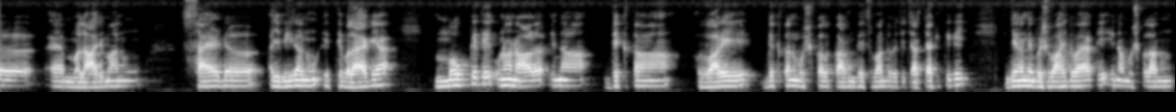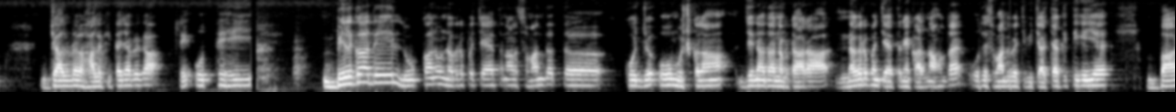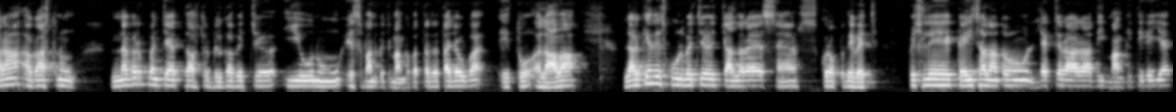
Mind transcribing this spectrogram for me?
ਮੁਲਾਜ਼ਮਾਂ ਨੂੰ ਸਾਈਡ ਇੰਜੀਨੀਅਰਾਂ ਨੂੰ ਇੱਥੇ ਬੁਲਾਇਆ ਗਿਆ। ਮੌਕੇ ਤੇ ਉਹਨਾਂ ਨਾਲ ਇਹਨਾਂ ਦਿੱਕਤਾਂ ਬਾਰੇ, ਦਿੱਕਤਾਂ ਨੂੰ ਮੁਸ਼ਕਲ ਕਰਨ ਦੇ ਸੰਬੰਧ ਵਿੱਚ ਚਰਚਾ ਕੀਤੀ ਗਈ, ਜਿਨ੍ਹਾਂ ਨੇ ਵਿਸ਼ਵਾਸ ਦਿਵਾਇਆ ਕਿ ਇਹਨਾਂ ਮੁਸ਼ਕਲਾਂ ਨੂੰ ਜਲਦ ਹੱਲ ਕੀਤਾ ਜਾਵੇਗਾ ਤੇ ਉੱਥੇ ਹੀ ਬਿਲਗਾ ਦੇ ਲੋਕਾਂ ਨੂੰ ਨਗਰ ਪੰਚਾਇਤ ਨਾਲ ਸੰਬੰਧਿਤ ਕੁਝ ਉਹ ਮੁਸ਼ਕਲਾਂ ਜਿਨ੍ਹਾਂ ਦਾ ਨਿਪਟਾਰਾ ਨਗਰ ਪੰਚਾਇਤ ਨੇ ਕਰਨਾ ਹੁੰਦਾ ਹੈ, ਉਹਦੇ ਸੰਬੰਧ ਵਿੱਚ ਵੀ ਚਰਚਾ ਕੀਤੀ ਗਈ ਹੈ। 12 ਅਗਸਤ ਨੂੰ ਨਗਰ ਪੰਚਾਇਤ ਦਫ਼ਤਰ ਬਿਲਗਾ ਵਿੱਚ ਈਓ ਨੂੰ ਇਸ ਸੰਬੰਧ ਵਿੱਚ ਮੰਗ ਪੱਤਰ ਦਿੱਤਾ ਜਾਊਗਾ। ਇਸ ਤੋਂ ਇਲਾਵਾ ਲੜਕੀਆਂ ਦੇ ਸਕੂਲ ਵਿੱਚ ਚੱਲ ਰਹੇ ਸਾਇੰਸ ਗਰੁੱਪ ਦੇ ਵਿੱਚ ਪਿਛਲੇ ਕਈ ਸਾਲਾਂ ਤੋਂ ਲੈਕਚਰਾਰਾਂ ਦੀ ਮੰਗ ਕੀਤੀ ਗਈ ਹੈ।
